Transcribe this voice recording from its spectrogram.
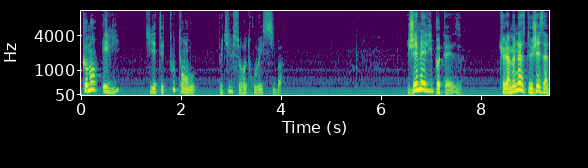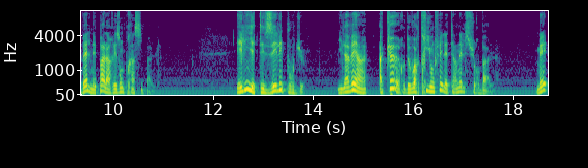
Comment Élie, qui était tout en haut, peut-il se retrouver si bas? J'aimais l'hypothèse que la menace de Jézabel n'est pas la raison principale. Élie était zélé pour Dieu. Il avait à cœur de voir triompher l'Éternel sur Baal. Mais,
